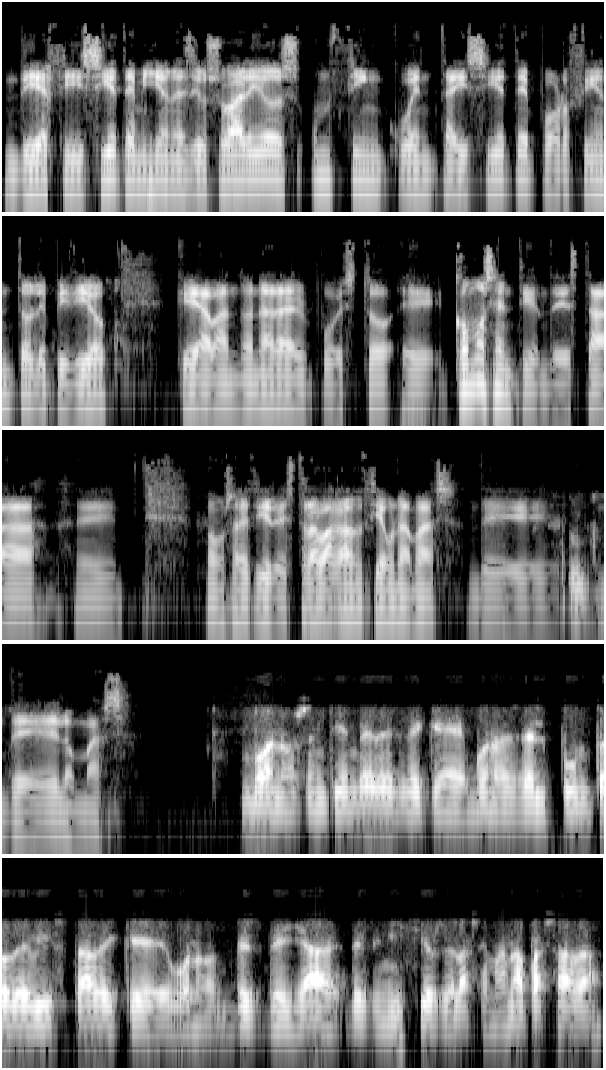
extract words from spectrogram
17 millones de usuarios, un 57% le pidió que abandonara el puesto. Eh, ¿Cómo se entiende esta, eh, vamos a decir, extravagancia una más de, de Elon Musk? Bueno, se entiende desde que, bueno, desde el punto de vista de que, bueno, desde ya, desde inicios de la semana pasada,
